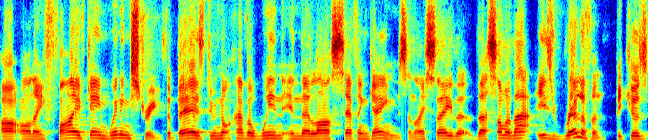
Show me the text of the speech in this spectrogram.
are on a five game winning streak. The Bears do not have a win in their last seven games. And I say that, that some of that is relevant because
